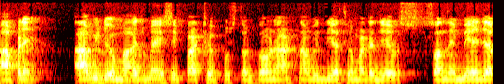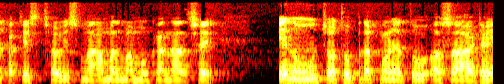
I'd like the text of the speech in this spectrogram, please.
આપણે આ વિડીયોમાં અજમાયશી પાઠ્યપુસ્તક ધોરણ આઠના વિદ્યાર્થીઓ માટે જે સને બે હજાર પચીસ છવ્વીસમાં અમલમાં મુકાનાર છે, એનું ચોથું પ્રકરણ હતું અષાઢે.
